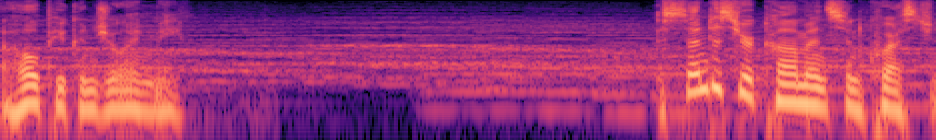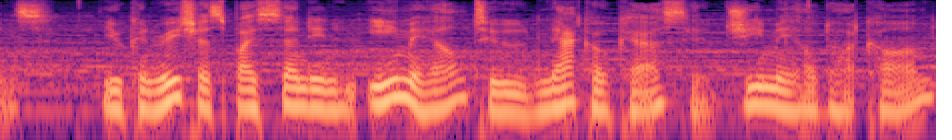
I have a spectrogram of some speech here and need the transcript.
I hope you can join me. Send us your comments and questions. You can reach us by sending an email to nacocast at gmail.com,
